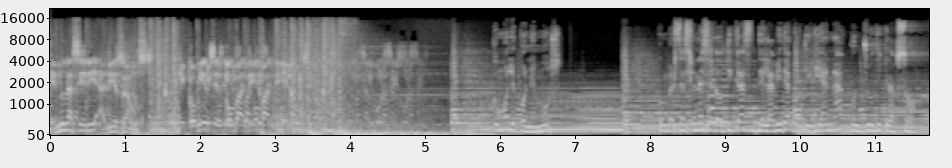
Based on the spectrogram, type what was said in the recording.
En una serie a 10 rounds. Que comience el combate. ¿Cómo le ponemos? Conversaciones eróticas de la vida cotidiana con Judy Kravtsov.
